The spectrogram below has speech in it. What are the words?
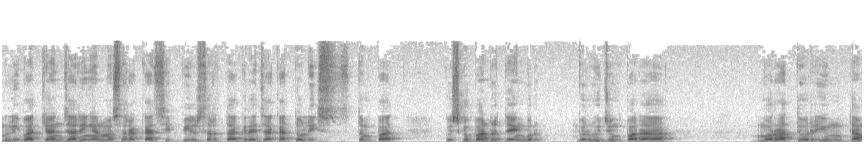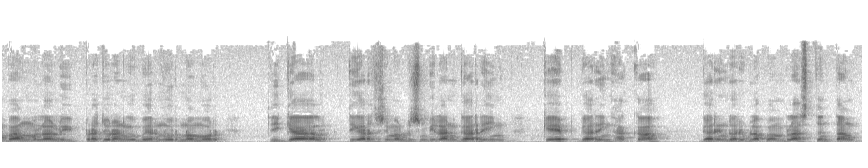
melibatkan jaringan masyarakat sipil serta gereja Katolik setempat. Kuskupan Rute yang ber, berujung pada moratorium tambang melalui peraturan gubernur nomor 3, 359 garing Kep garing HK garing 2018 tentang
